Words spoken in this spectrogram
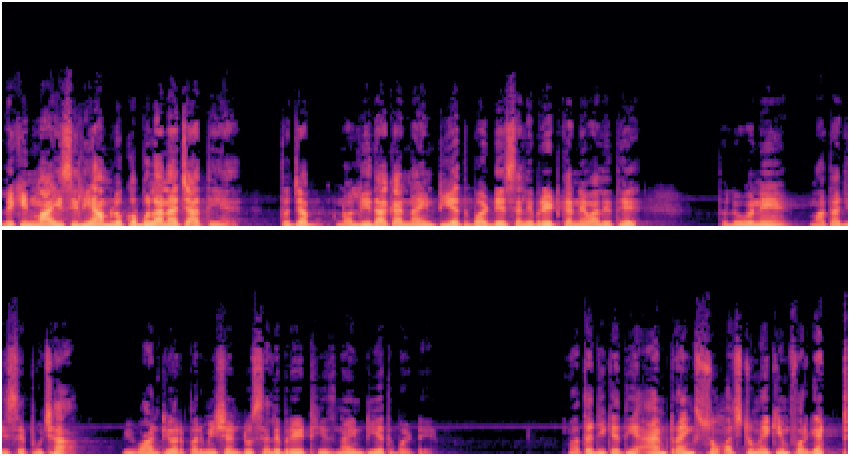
लेकिन माँ इसीलिए हम लोग को बुलाना चाहती हैं। तो जब नौलीदा का नाइन्टीथ बर्थडे सेलिब्रेट करने वाले थे तो लोगों ने माता जी से पूछा we want your permission to celebrate his ninetieth birthday. माता जी कहती है I am trying so much to make him forget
